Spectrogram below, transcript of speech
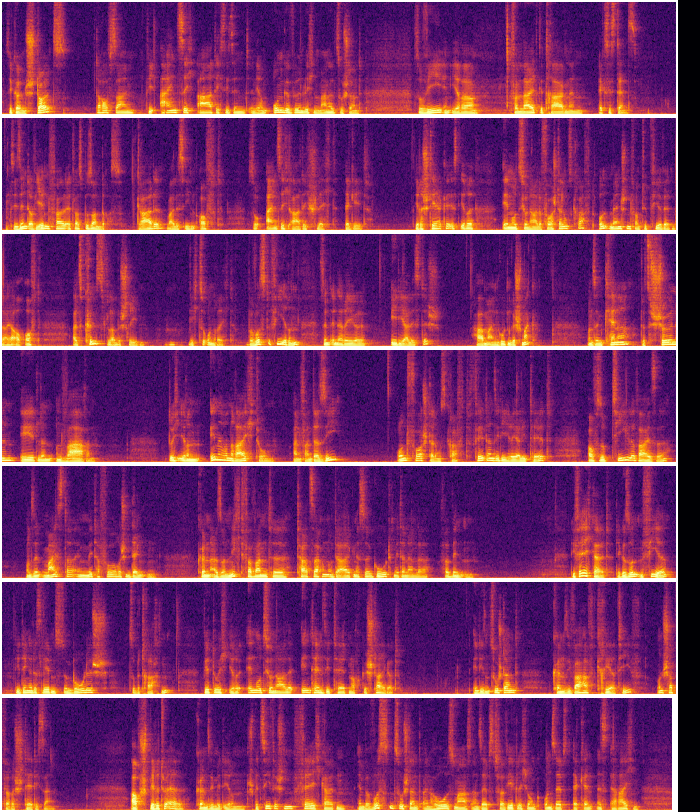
Sie können stolz darauf sein, wie einzigartig sie sind in ihrem ungewöhnlichen Mangelzustand sowie in ihrer von Leid getragenen Existenz. Sie sind auf jeden Fall etwas Besonderes, gerade weil es ihnen oft so einzigartig schlecht ergeht. Ihre Stärke ist ihre emotionale Vorstellungskraft und Menschen vom Typ 4 werden daher auch oft als Künstler beschrieben. Nicht zu Unrecht. Bewusste Vieren sind in der Regel idealistisch, haben einen guten Geschmack und sind Kenner des Schönen, Edlen und Wahren. Durch ihren inneren Reichtum an Fantasie und Vorstellungskraft filtern sie die Realität auf subtile Weise und sind Meister im metaphorischen Denken, können also nicht verwandte Tatsachen und Ereignisse gut miteinander verbinden. Die Fähigkeit der gesunden Vier, die Dinge des Lebens symbolisch zu betrachten, wird durch ihre emotionale Intensität noch gesteigert. In diesem Zustand können sie wahrhaft kreativ und schöpferisch tätig sein. Auch spirituell können sie mit ihren spezifischen Fähigkeiten im bewussten Zustand ein hohes Maß an Selbstverwirklichung und Selbsterkenntnis erreichen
